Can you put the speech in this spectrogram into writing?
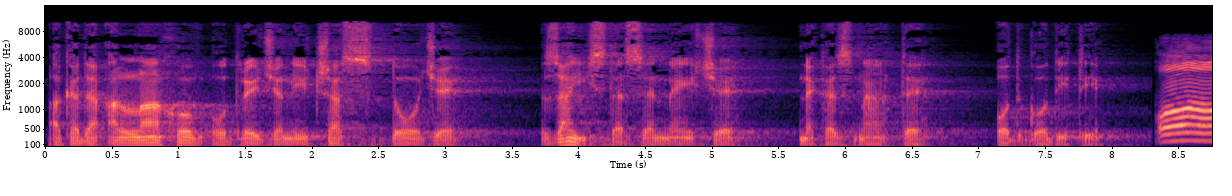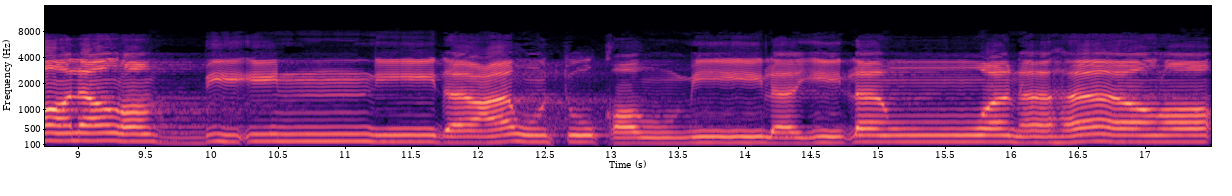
A kada Allahov određeni čas dođe, zaista se neće, neka znate, odgoditi. Kala rabbi inni da'autu qavmi lejlan wa nahara.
